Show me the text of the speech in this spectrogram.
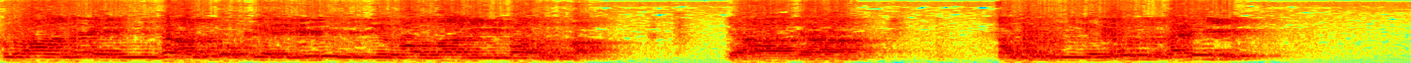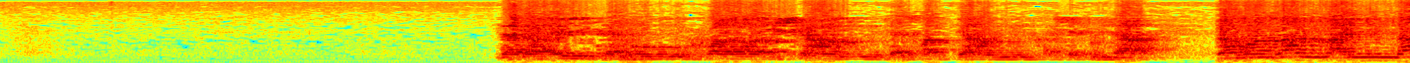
Kur'an'ı elinize alıp okuyabilirsiniz diyor vallahi kitabında. Ya ya, sabırını görüyor musun kardeşim? لَرَأَيْتَهُ خَاشِعًا مُتَصَدِّعًا مِنْ خَشَةِ اللّٰهِ Ramazan ayında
